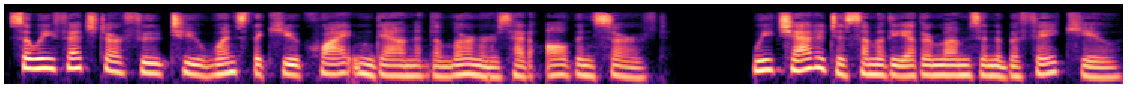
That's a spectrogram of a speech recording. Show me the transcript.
So we fetched our food too once the queue quietened down and the learners had all been served. We chatted to some of the other mums in the buffet queue,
